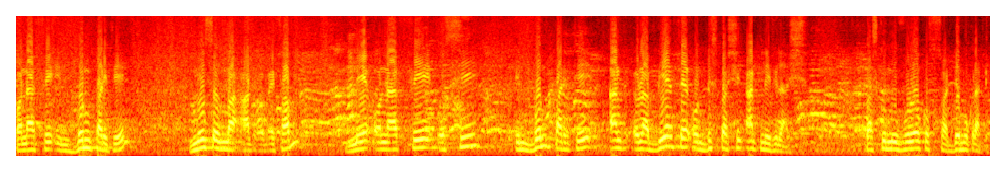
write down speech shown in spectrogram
On a fait une bonne parité, non seulement entre hommes et femmes, mais on a fait aussi une bonne parité, entre, on a bien fait un dispatching entre les villages. Parce que nous voulons que ce soit démocratique.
